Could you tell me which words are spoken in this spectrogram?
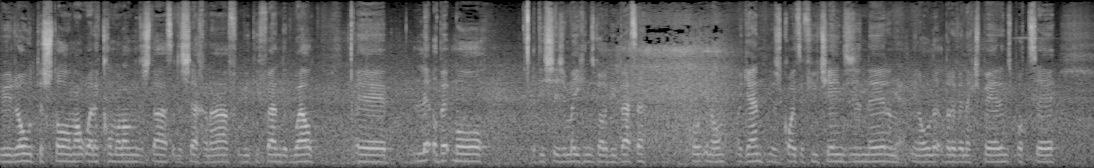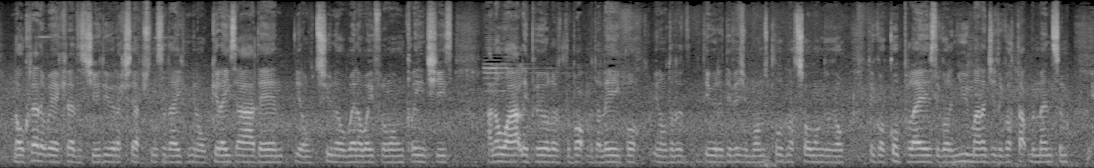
We rode the storm out when it come along the start of the second half. We defended well. A uh, little bit more decision making's got to be better. But you know, again, there's quite a few changes in there and yeah. you know a little bit of inexperience, but uh, no credit where credit's due, they were exceptional today. You know, great hard in you know, two 0 win away from home, clean sheet. I know Hartlepool are at the bottom of the league, but, you know, they were a Division one club not so long ago. They've got good players, they've got a new manager, they've got that momentum. Yeah.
